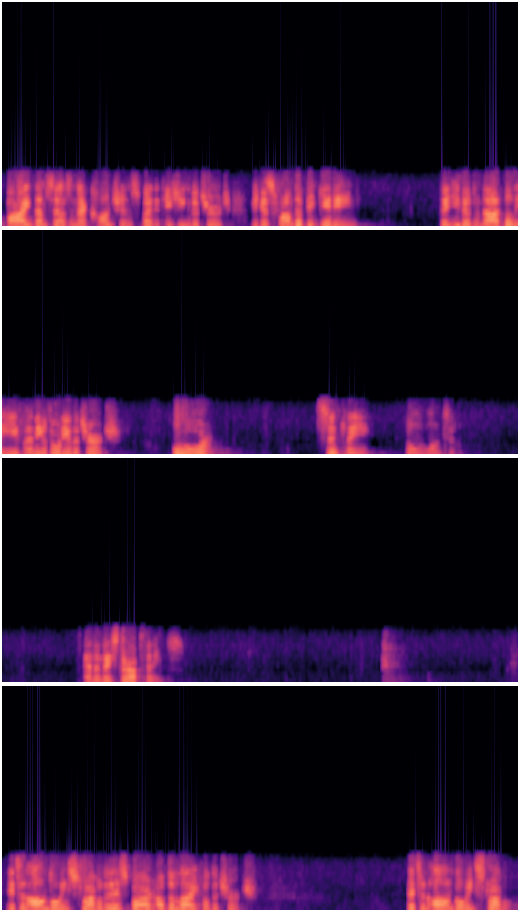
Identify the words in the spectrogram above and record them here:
bind themselves in their conscience by the teaching of the church because from the beginning they either do not believe in the authority of the church or simply don't want to. And then they stir up things. It's an ongoing struggle. It is part of the life of the church. It's an ongoing struggle.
